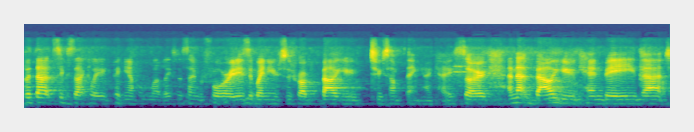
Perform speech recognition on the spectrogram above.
but that's exactly picking up on what Lisa was saying before. It is when you subscribe value to something. Okay, so and that value can be that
